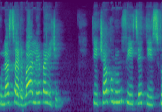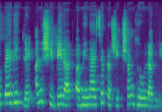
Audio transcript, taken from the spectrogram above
तुला सर्व आले पाहिजे. तिच्याकडून फीचे तीस रुपये घेतले आणि शिबिरात अभिनयाचे प्रशिक्षण घेऊ लागले.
